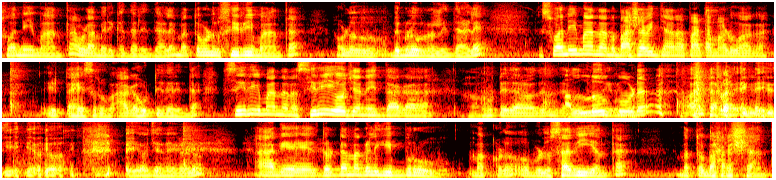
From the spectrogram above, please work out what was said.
ಸ್ವನೀಮಾ ಅಂತ ಅವಳು ಅಮೆರಿಕದಲ್ಲಿದ್ದಾಳೆ ಅವಳು ಸಿರಿಮಾ ಅಂತ ಅವಳು ಬೆಂಗಳೂರಿನಲ್ಲಿದ್ದಾಳೆ. ಸ್ವನಿಮಾ ನಾನು ಭಾಷಾ ವಿಜ್ಞಾನ ಪಾಠ ಮಾಡುವಾಗ ಇಟ್ಟ ಹೆಸರು ಆಗ ಹುಟ್ಟಿದ್ದರಿಂದ ಸಿರಿಮಾ ನನ್ನ ಸಿರಿ ಯೋಜನೆ ಇದ್ದಾಗ ಹುಟ್ಟಿದಾಳೋದ್ರಿಂದ ಅಲ್ಲೂ ಕೂಡ ಯೋಜನೆಗಳು. ಹಾಗೆ ದೊಡ್ಡ ಮಗಳಿಗೆ ಇಬ್ಬರು ಮಕ್ಕಳು ಒಬ್ಬಳು ಸವಿ ಅಂತ ಮತ್ತೊಬ್ಬ ಹರ್ಷ ಅಂತ.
